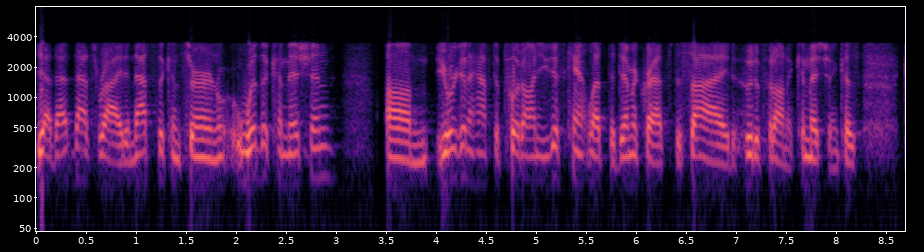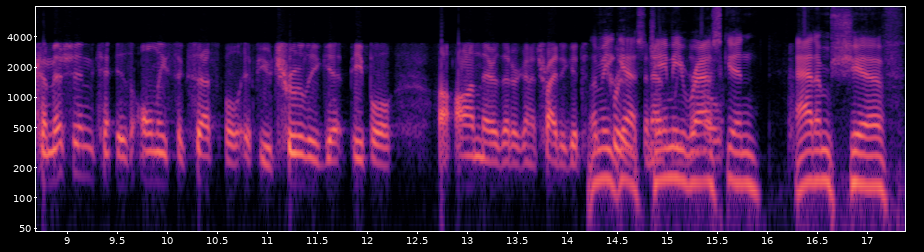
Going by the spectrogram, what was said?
Yeah, that that's right, and that's the concern with the commission. Um, you're going to have to put on. You just can't let the Democrats decide who to put on a commission because commission is only successful if you truly get people uh, on there that are going to try to get to Let the me truth. guess: And Jamie as Raskin, Adam Schiff,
